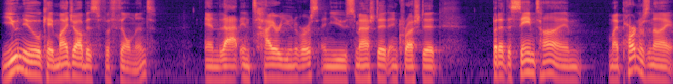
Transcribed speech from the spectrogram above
you knew, okay, my job is fulfillment and that entire universe, and you smashed it and crushed it. But at the same time, my partners and I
